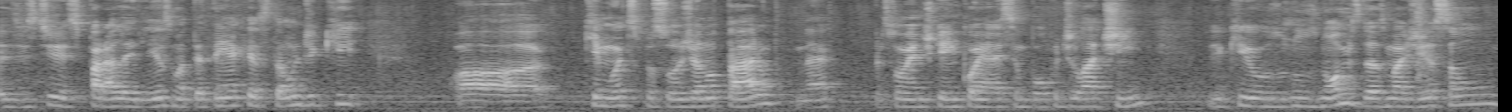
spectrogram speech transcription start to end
existe esse paralelismo, até tem a questão de que, ó, que muitas pessoas já notaram, né, principalmente quem conhece um pouco de latim, de que os, os nomes das magias são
